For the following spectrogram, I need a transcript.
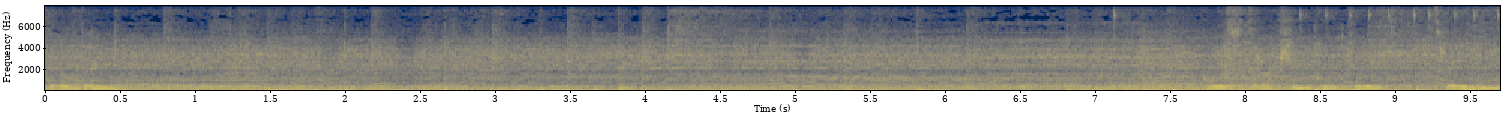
Building. Construction complete. Training.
